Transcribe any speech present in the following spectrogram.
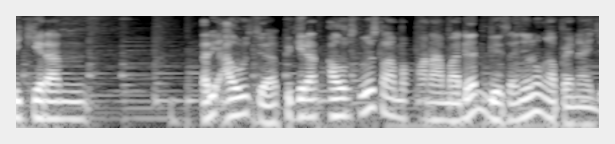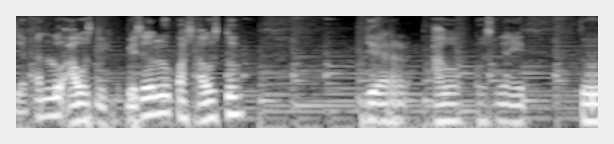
pikiran tadi aus ya, pikiran aus lu selama Ramadan biasanya lu ngapain aja? Kan lu aus nih, biasanya lu pas aus tuh biar ausnya itu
